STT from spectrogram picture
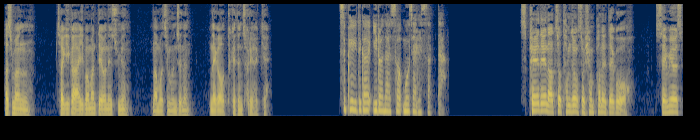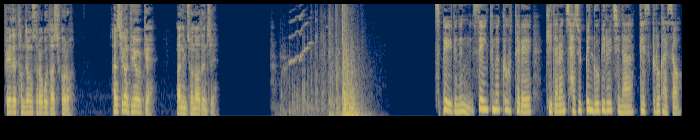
하지만 자기가 아이바만 떼어내주면 나머지 문제는 내가 어떻게든 처리할게. 스페이드가 일어나서 모자를 썼다. 스페이드 앤 아처 탐정소 현판을 떼고 새뮤얼 스페이드 탐정소라고 다시 걸어. 한 시간 뒤에 올게. 아님 전화하든지. 스페이드는 세인트마크 호텔의 기다란 자줏빛 로비를 지나 데스크로 가서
